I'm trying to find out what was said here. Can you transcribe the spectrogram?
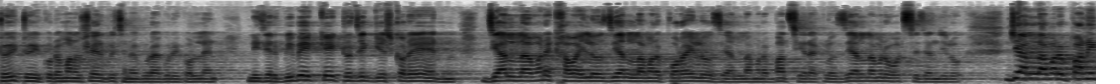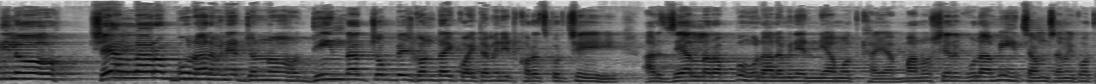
টই টই করে মানুষের পিছনে ঘোরাঘুরি করলেন। নিজের বিবেককে একটু জিজ্ঞেস করেন, যে আল্লাহ আমারে খাওয়াইলো, যে আল্লাহ আমারে পড়াইলো, যে আল্লাহ আমারে বাঁচিয়ে রাখল, যে আল্লাহ আমার অক্সিজেন দিল, যে আল্লাহ আমারে পানি দিল। সে আল্লাহ রব্বুল আলমিনের জন্য দিন রাত চব্বিশ ঘন্টায় কয়টা মিনিট খরচ করছে? আর যে আল্লাহ রব্বুল আলমিনের নিয়ামত খায়া মানুষের গোলামি চামচামি কত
